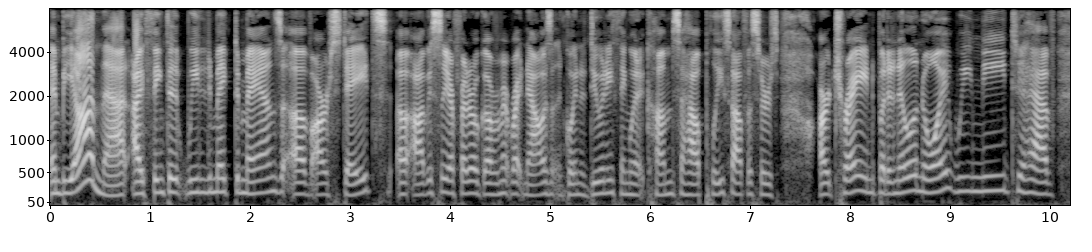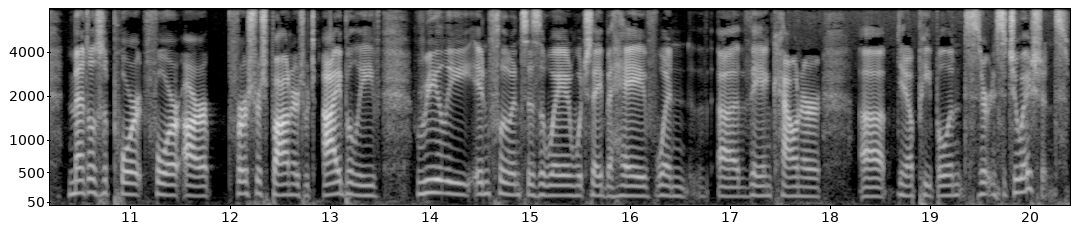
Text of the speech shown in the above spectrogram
And beyond that, I think that we need to make demands of our states. Uh, obviously, our federal government right now isn't going to do anything when it comes to how police officers are trained. But in Illinois, we need to have mental support for our first responders, which I believe really influences the way in which they behave when uh, they encounter, uh, you know, people in certain situations.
